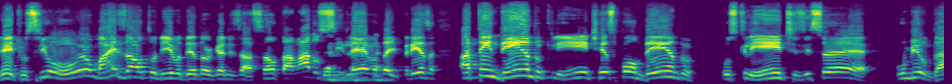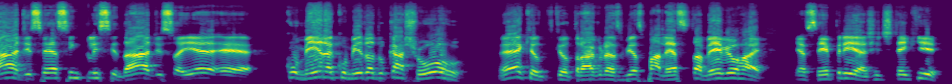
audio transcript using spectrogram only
Gente, o COO é o mais alto nível dentro da organização, está lá no C-level da empresa, atendendo o cliente, respondendo os clientes, isso é humildade, isso é simplicidade, isso aí é, é comer a comida do cachorro, né? Que eu, que eu trago nas minhas palestras também, viu, Rai? Que é sempre, a gente tem que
